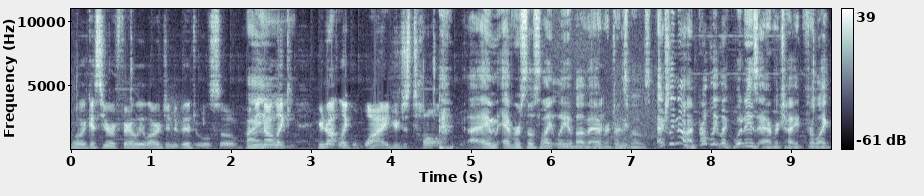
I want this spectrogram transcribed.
Well, I guess you're a fairly large individual, so. I mean, I- not like. You're not like wide, you're just tall. I am ever so slightly above average, I mean- suppose. Actually, no, I'm probably like, what is average height for like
